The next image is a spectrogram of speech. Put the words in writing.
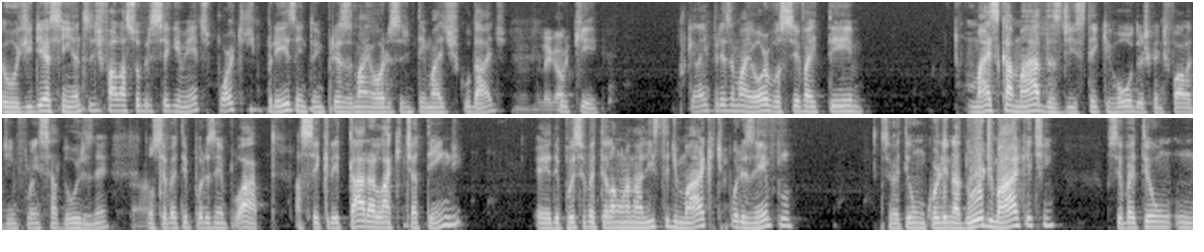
Eu diria assim, antes de falar sobre segmentos, porte de empresa, então empresas maiores a gente tem mais dificuldade. Hum, legal. Por quê? Porque na empresa maior você vai ter mais camadas de stakeholders, que a gente fala de influenciadores, né? Tá. Então você vai ter, por exemplo, ah, a secretária lá que te atende, eh, depois você vai ter lá um analista de marketing, por exemplo, você vai ter um coordenador de marketing, você vai ter um, um-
